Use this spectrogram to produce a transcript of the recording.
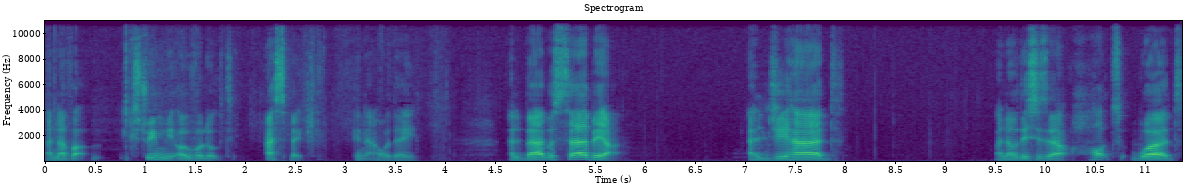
another extremely overlooked aspect in our day الباب السابع Al jihad. I know this is a hot word,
